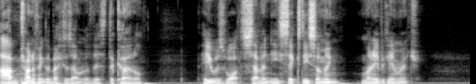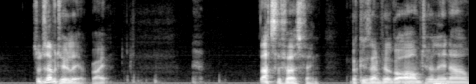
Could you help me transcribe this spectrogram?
I'm trying to think the best example of this. The Colonel. He was what 70, 60 something when he became rich. So it's never too late, right? That's the first thing. Because then people go, oh, I'm too late now.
